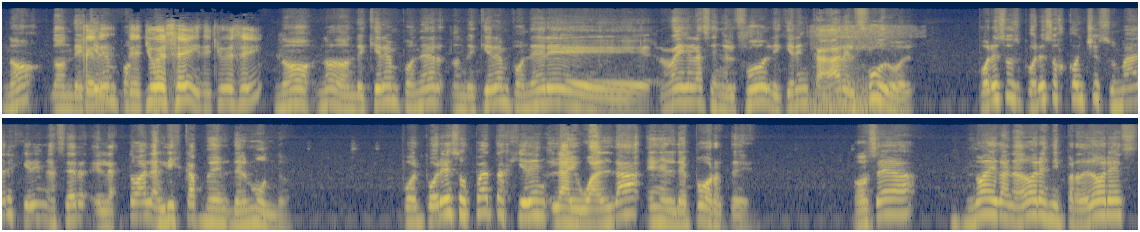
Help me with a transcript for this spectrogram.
¿No? Donde ¿Qué, quieren de, USA, de USA. no, no, donde quieren poner, donde quieren poner eh, reglas en el fútbol y quieren cagar el fútbol. Por esos, por esos conches sus madres quieren hacer el- todas las League Cup del, del mundo. por, por esos patas quieren la igualdad en el deporte. O sea, no hay ganadores ni perdedores,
